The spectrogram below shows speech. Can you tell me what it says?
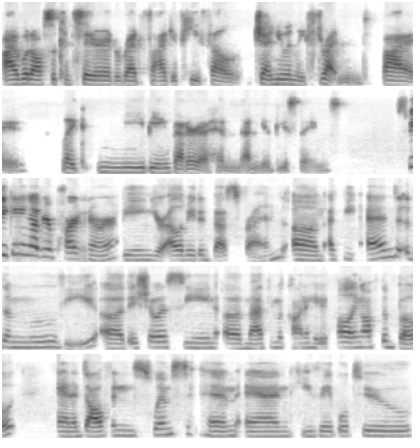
I would also consider it a red flag if he felt genuinely threatened by like me being better at him than any of these things. Speaking of your partner being your elevated best friend, um, at the end of the movie, uh, they show a scene of Matthew McConaughey falling off the boat, and a dolphin swims to him, and he's able to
